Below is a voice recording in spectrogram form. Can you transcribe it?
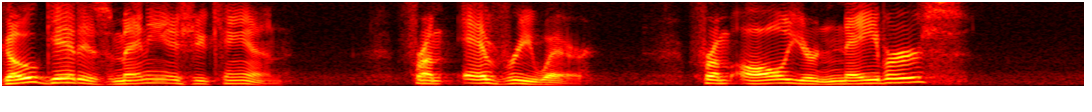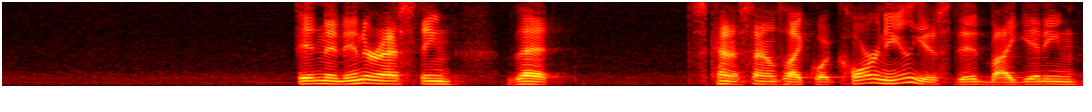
Go get as many as you can from everywhere, from all your neighbors. Isn't it interesting that this kind of sounds like what Cornelius did by getting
